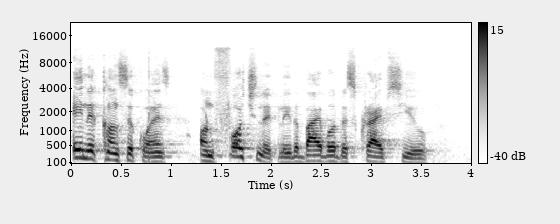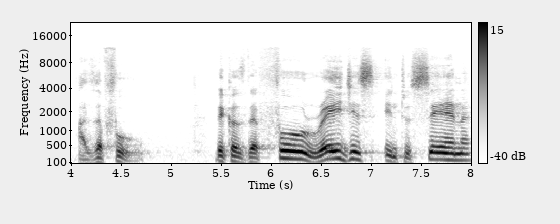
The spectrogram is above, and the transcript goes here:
any consequence, unfortunately, the Bible describes you as a fool. Because the fool rages into sin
